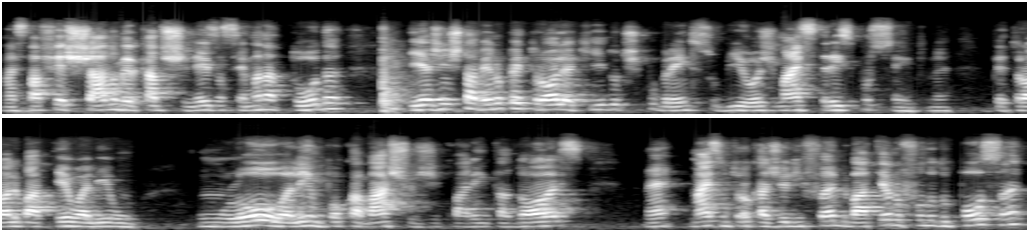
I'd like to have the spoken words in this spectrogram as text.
mas está fechado o mercado chinês a semana toda e a gente está vendo o petróleo aqui do tipo Brent subir hoje mais 3%, né? O petróleo bateu ali um, um low ali, um pouco abaixo de 40 dólares, né? Mais um trocadilho infame, bateu no fundo do poço, né?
